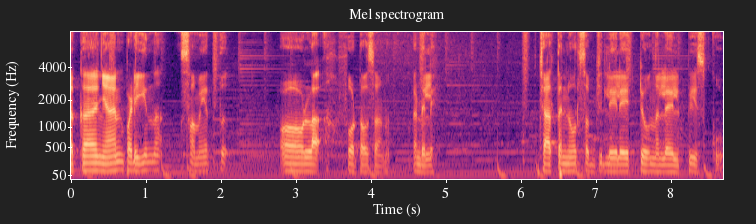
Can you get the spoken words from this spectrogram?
ഇതൊക്കെ ഞാൻ പഠിക്കുന്ന സമയത്ത് ഉള്ള ഫോട്ടോസാണ് കണ്ടില്ലേ? ചാത്തന്നൂർ സബ് ജില്ലയിലെ ഏറ്റവും നല്ല എൽ പി സ്കൂൾ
